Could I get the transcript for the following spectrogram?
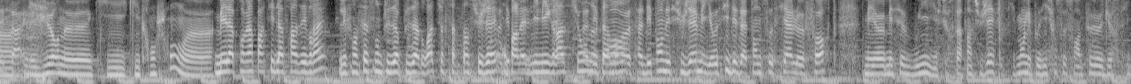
c'est ça. c'est les urnes qui, qui trancheront. euh. Mais la première partie de la phrase est vraie Les Français sont de plus en plus à droite sur certains sujets. Ça On parlait de l'immigration dépend, notamment. euh, ça dépend des sujets, mais il y a aussi des attentes sociales fortes. Mais, euh, mais c'est- oui, sur certains sujets, effectivement, les positions se sont un peu durcies.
